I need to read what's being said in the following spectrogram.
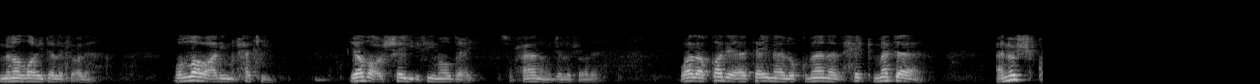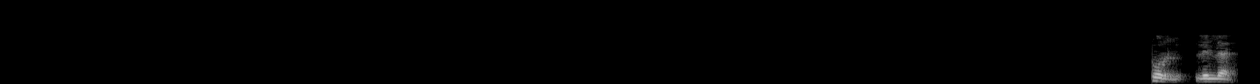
من الله جل في علاه والله عليم حكيم. يضع الشيء في موضعه سبحانه جل في علاه ولقد أتينا لقمان الحكمة أنشكر لله.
